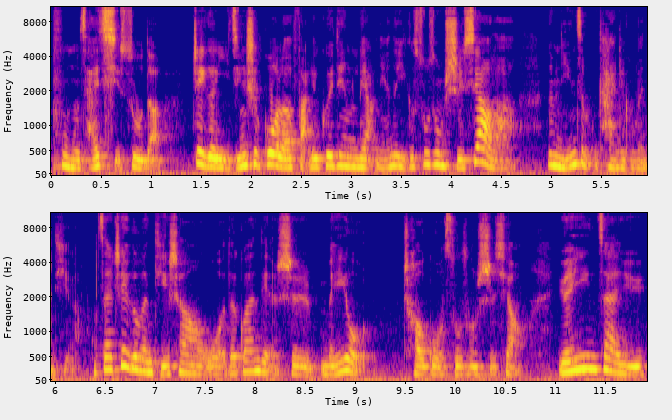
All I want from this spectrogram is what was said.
父母才起诉的。这个已经是过了法律规定两年的一个诉讼时效了，那么您怎么看这个问题呢？在这个问题上，我的观点是没有超过诉讼时效，原因在于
